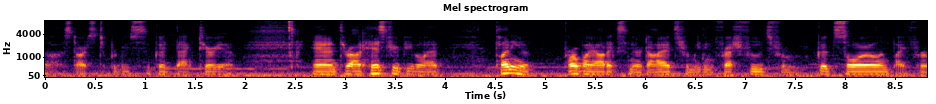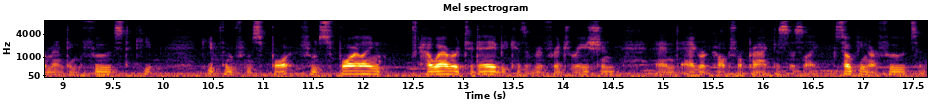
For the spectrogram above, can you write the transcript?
uh, starts to produce the good bacteria. And throughout history, people had plenty of probiotics in their diets from eating fresh foods from good soil and by fermenting foods to keep keep them from spo- from spoiling. However, today, because of refrigeration and agricultural practices like soaking our foods in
